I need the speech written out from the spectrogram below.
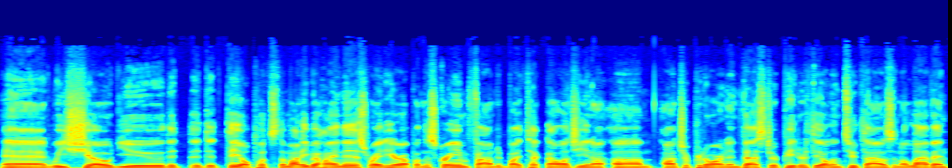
and we showed you that, that, that, Thiel puts the money behind this right here up on the screen, founded by technology and um, entrepreneur and investor Peter Thiel in 2011.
